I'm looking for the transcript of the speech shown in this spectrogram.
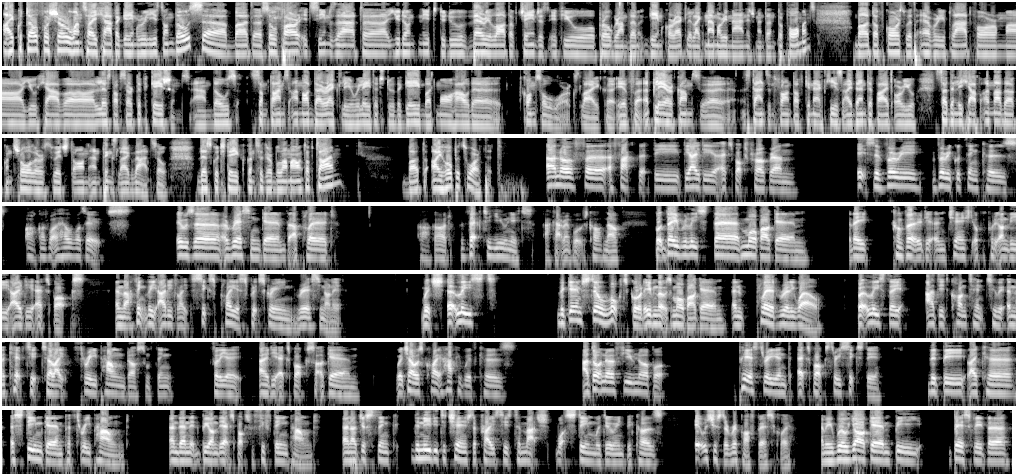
I could tell for sure once I have a game released on those, uh, but uh, so far it seems that uh, you don't need to do very lot of changes if you program the game correctly, like memory management and performance. But of course, with every platform, uh, you have a list of certifications, and those sometimes are not directly related to the game, but more how the console works. Like uh, if a player comes, uh, stands in front of Kinect, he is identified, or you suddenly have another controller switched on, and things like that. So this could take considerable amount of time, but I hope it's worth it. I know for a fact that the the ID Xbox program, it's a very very good thing because oh god, what the hell was it? It was a, a racing game that I played oh god, Vector Unit. I can't remember what it was called now, but they released their mobile game. They converted it and changed it up and put it on the ID Xbox, and I think they added like six player split screen racing on it, which at least the game still looked good even though it was a mobile game and played really well, but at least they added content to it and they kept it to like three pound or something for the uh, ID Xbox sort of game which I was quite happy with because I don't know if you know, but PS3 and Xbox 360, there'd be like a, a Steam game for three pound, and then it'd be on the Xbox for fifteen pound. And I just think they needed to change the prices to match what Steam were doing because it was just a rip-off basically. I mean, will your game be basically the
